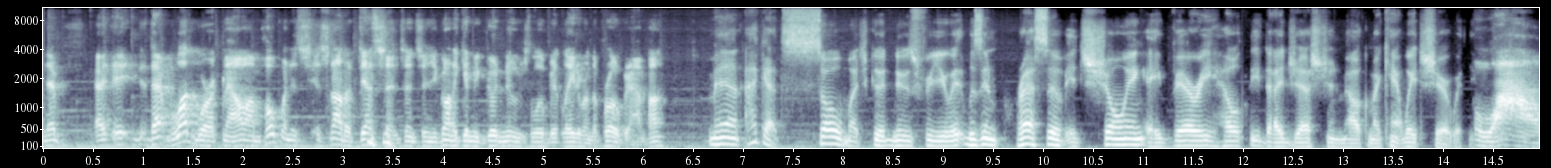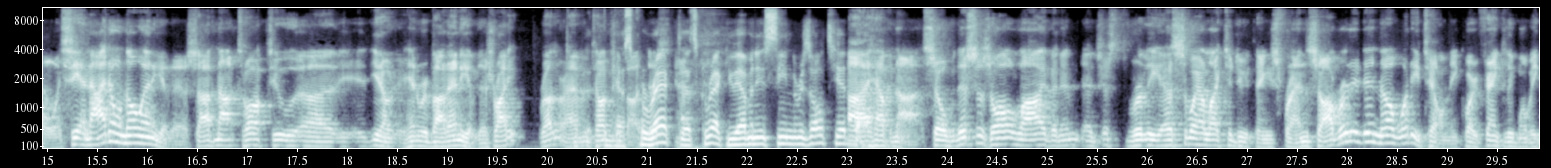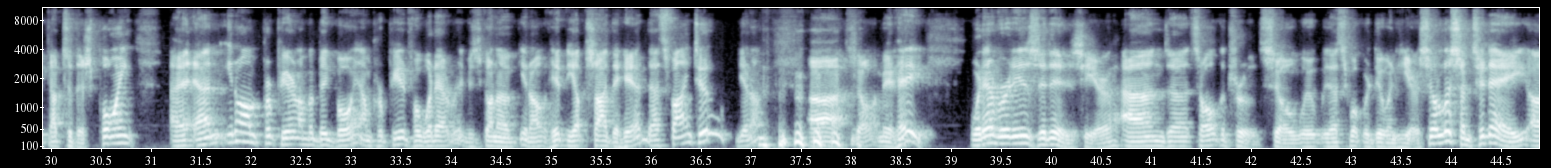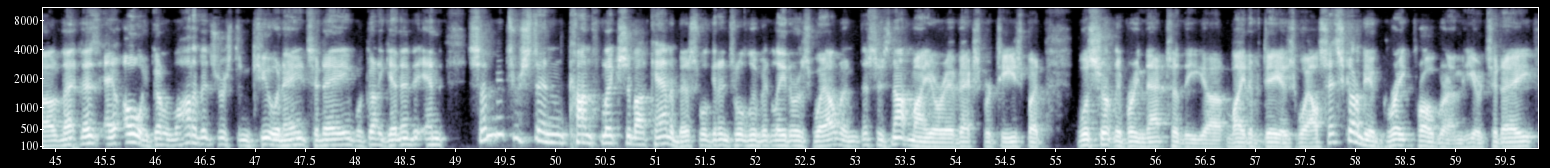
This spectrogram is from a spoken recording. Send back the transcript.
it, that blood work now, I'm hoping it's it's not a death sentence, and you're going to give me good news a little bit later in the program, huh? Man, I got so much good news for you. It was impressive. It's showing a very healthy digestion, Malcolm. I can't wait to share it with you. Wow. See, and I don't know any of this. I've not talked to, uh, you know, Henry about any of this, right? Brother. I haven't talked to you. That's correct. This. That's correct. You haven't seen the results yet. I have not. So this is all live and, and just really that's the way I like to do things, friends. So I really didn't know what he'd tell me, quite frankly, when we got to this point. Uh, and you know, I'm prepared. I'm a big boy. I'm prepared for whatever. If he's going to, you know, hit me upside the head, that's fine too. You know. uh, so I mean, hey whatever it is, it is here, and uh, it's all the truth. So we, that's what we're doing here. So listen, today, uh, let, us oh, we've got a lot of interest in Q and A today. We're going to get into and some interesting conflicts about cannabis. We'll get into a little bit later as well. And this is not my area of expertise, but we'll certainly bring that to the uh, light of day as well. So it's going to be a great program here today.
